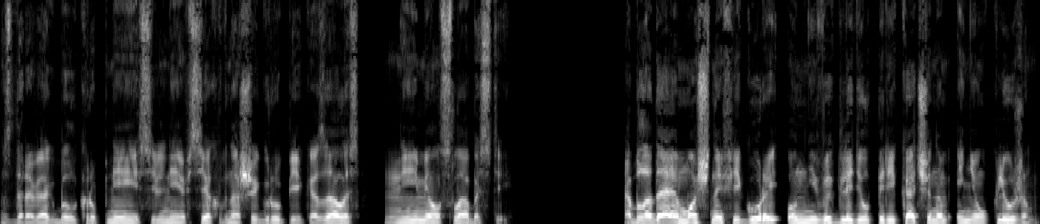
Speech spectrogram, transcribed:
Здоровяк был крупнее и сильнее всех в нашей группе, и, казалось, не имел слабостей. Обладая мощной фигурой, он не выглядел перекачанным и неуклюжим,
